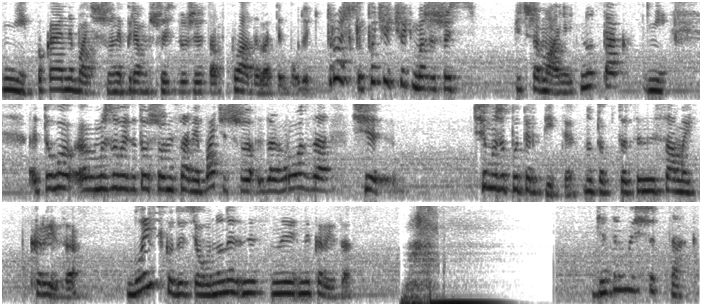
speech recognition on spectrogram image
Ні, поки я не бачу, що вони прям щось дуже там вкладувати будуть. Трошки, по чуть-чуть, може, щось підшаманюють. Ну так, ні. Того, е, можливо, за те, що вони самі бачать, що загроза ще, ще може потерпіти. Ну, тобто, це не саме криза. Близько до цього, ну не, не, не, не криза. Я думаю, що так.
